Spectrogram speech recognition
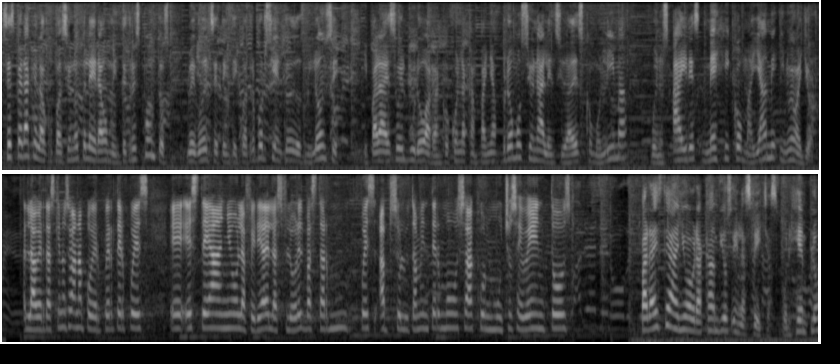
Se espera que la ocupación hotelera aumente 3 puntos, luego del 74% de 2011, y para eso el Buró arrancó con la campaña promocional en ciudades como Lima, Buenos Aires, México, Miami y Nueva York. La verdad es que no se van a poder perder pues eh, este año la Feria de las Flores va a estar pues absolutamente hermosa con muchos eventos. Para este año habrá cambios en las fechas, por ejemplo,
